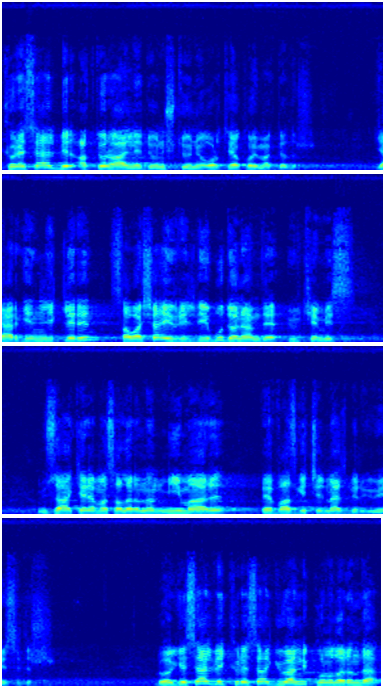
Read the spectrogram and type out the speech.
küresel bir aktör haline dönüştüğünü ortaya koymaktadır. Gerginliklerin savaşa evrildiği bu dönemde ülkemiz müzakere masalarının mimarı ve vazgeçilmez bir üyesidir. Bölgesel ve küresel güvenlik konularında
